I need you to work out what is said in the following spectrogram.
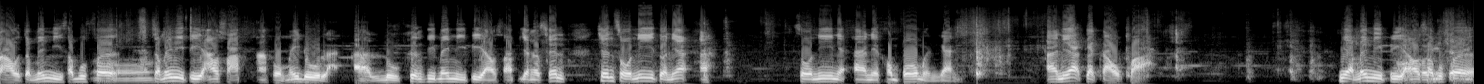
เก่าๆจะไม่มีซับวูเฟอร์ อ๋อ จะไม่มีปีเอาซับอะผมไม่ดูแหละอ่าดูเครื่องที่ไม่มีปีเอาซับอย่างเช่น เช่นโซนี่ตัวเนี้ยอะโซนี่เนี่ยอ่าเนี่ยคอมโปเหมือนกัน อันเนี้ยจะเก่ากว่า เนี่ยไม่มีปีเอาซับวูเฟอร์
